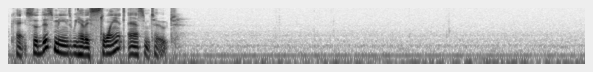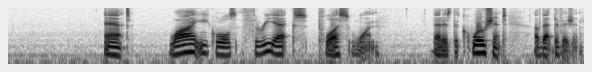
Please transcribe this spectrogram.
Okay, so this means we have a slant asymptote at y equals 3x plus 1. That is the quotient of that division.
